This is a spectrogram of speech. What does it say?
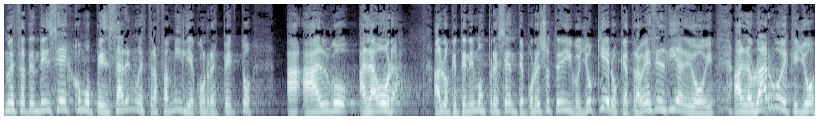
nuestra tendencia es como pensar en nuestra familia con respecto a, algo, a la hora a lo que tenemos presente. Por eso te digo, yo quiero que a través del día de hoy, a lo largo de que yo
